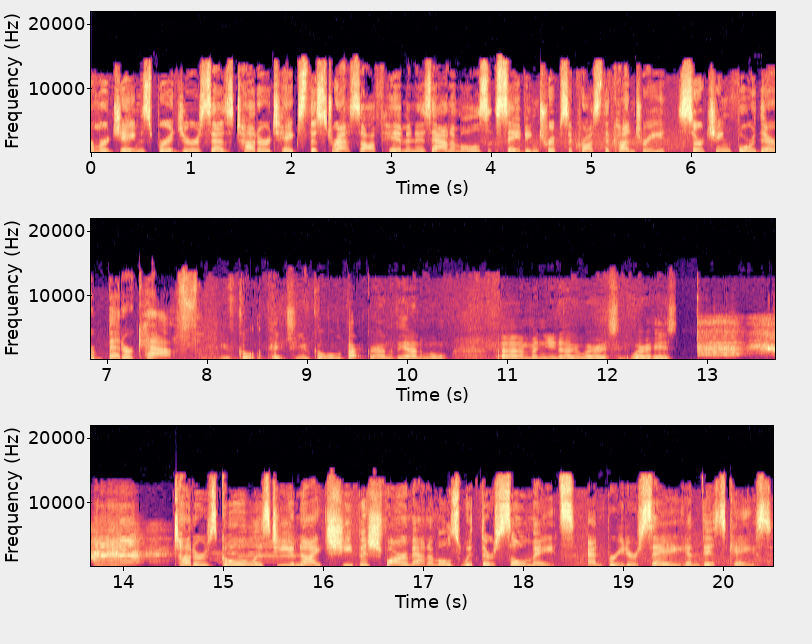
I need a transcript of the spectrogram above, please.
Farmer James Bridger says Tudder takes the stress off him and his animals, saving trips across the country, searching for their better calf. You've got the picture, you've got all the background of the animal, um, and you know where, it's, where it is. Tudder's goal is to unite sheepish farm animals with their soulmates, and breeders say in this case,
